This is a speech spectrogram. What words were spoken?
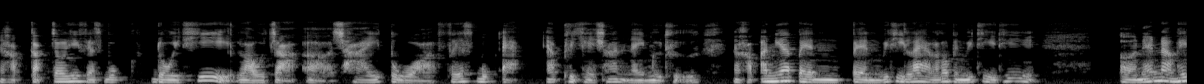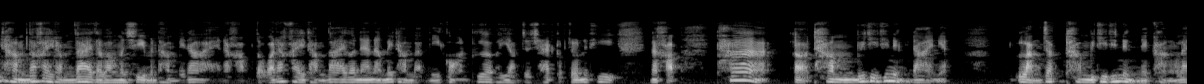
นะครับกับเจ้าหน้าที่ Facebook โดยที่เราจะใช้ตัว Facebook Ad แอปพลิเคชันในมือถือนะครับ อันนี้เป็นเป็นวิธีแรกแล้วก็เป็นวิธีที่แนะนำให้ทำถ้าใครทำได้แต่บางบัญชีมันทำไม่ได้นะครับ แต่ว่าถ้าใครทำได้ก็แนะนำให้ทำแบบนี้ก่อนเพื่อพยายามจะแชทกับเจ้าหน้าที่นะครับ ถ้าทำวิธีที่ 1 ได้เนี่ยหลังจากทำวิธีที่ 1 ในครั้งแร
